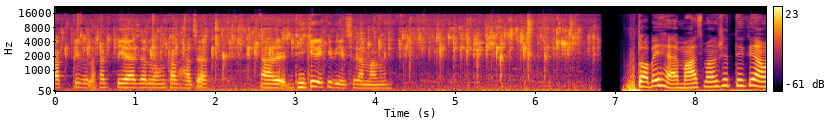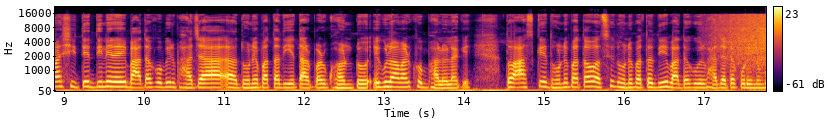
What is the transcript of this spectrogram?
রাত্রিবেলাকার পেঁয়াজ আর লঙ্কা ভাজা, আর ঢেকে রেখে দিয়েছিলাম আমি। তবে হ্যাঁ মাছ মাংসের থেকে আমার শীতের দিনের এই বাঁধাকপির ভাজা ধনে পাতা দিয়ে, তারপর ঘন্ট, এগুলো আমার খুব ভালো লাগে। তো আজকে ধনে পাতাও আছে, ধনে পাতা দিয়ে বাঁধাকপির ভাজাটা করে নেব।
